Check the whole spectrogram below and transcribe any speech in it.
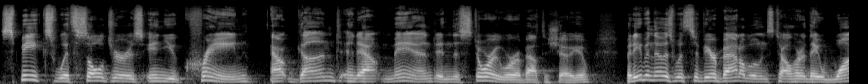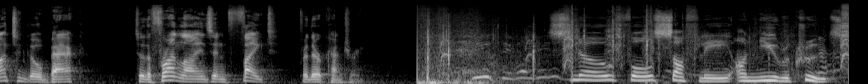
speaks with soldiers in Ukraine, outgunned and outmanned in the story we're about to show you. But even those with severe battle wounds tell her they want to go back to the front lines and fight for their country. Snow falls softly on new recruits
